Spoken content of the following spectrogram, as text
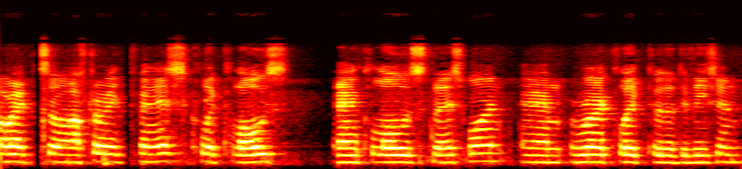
Alright, so after it finished, click close and close this one and right click to the division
